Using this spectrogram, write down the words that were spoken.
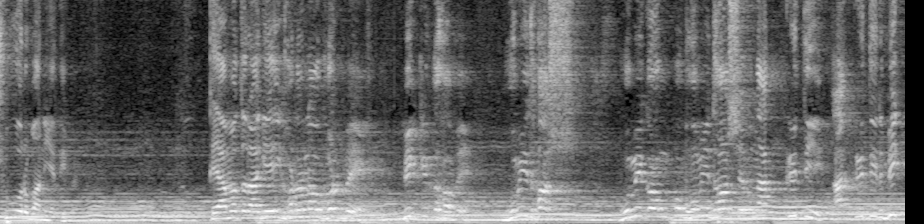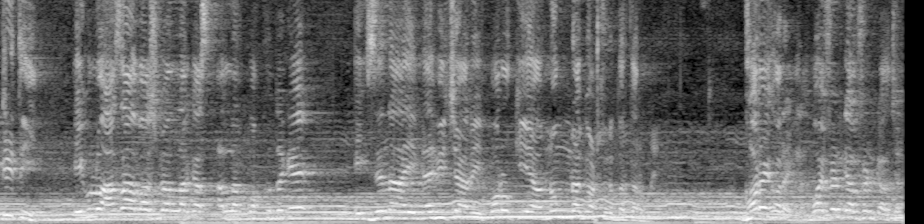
শুয়োর বানিয়ে দিবে কেয়ামতের আগে এই ঘটনাও ঘটবে, বিকৃত হবে। ভূমিধস, ভূমিকম্প, ভূমিধস এবং আকৃতি, আকৃতির বিকৃতি, এগুলো আজাব আসবে আল্লাহর কাছ, আল্লাহর পক্ষ থেকে। এই জেনা, এই ব্যভিচার, এই পরকীয়া, নোংরামি অশ্লীলতার কারণে ঘরে ঘরে বয়ফ্রেন্ড গার্লফ্রেন্ড কালচার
